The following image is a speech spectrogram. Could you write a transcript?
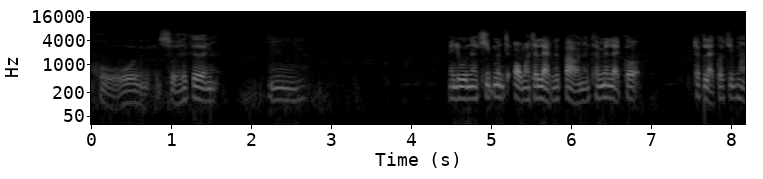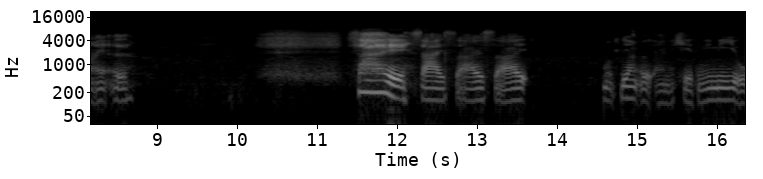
โหสวยเหลือเกินอะอืม ไม่รู้นะคลิปมันจะออกมาจะแหลกหรือเปล่านะถ้าไม่แหลกก็จะแหลกก็ชิบหายเออทรายทรายทรายทรายหมดเรื่องเอออ่านเขตนี้มีอยู่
